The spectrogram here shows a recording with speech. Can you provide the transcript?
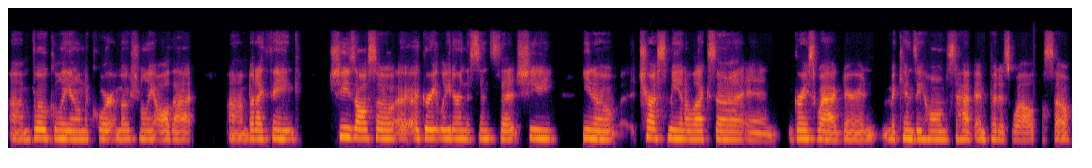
um, vocally on the court, emotionally, all that. but I think she's also a, a great leader in the sense that she you know, trust me and Aleksa and Grace Wagner and Mackenzie Holmes to have input as well. So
